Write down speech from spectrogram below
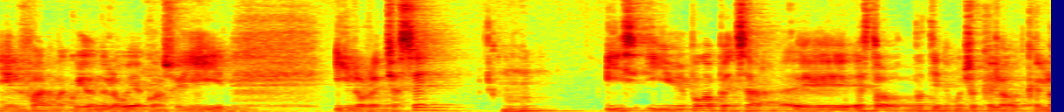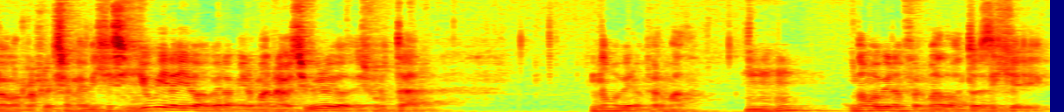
y el fármaco, y dónde lo voy a conseguir, y lo rechacé. Y, y me pongo a pensar, eh, esto no tiene mucho que lo, que lo reflexioné, dije, si yo hubiera ido a ver a mi hermana, si hubiera ido a disfrutar, no me hubiera enfermado, No me hubiera enfermado, entonces dije,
